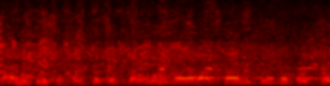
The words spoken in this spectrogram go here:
ಕಾಣಿಕೆ ತಂದಿರ್ತಕ್ಕಂಥವರು ಕಾಣಿಕೆಯನ್ನು ಕೊಟ್ಟು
